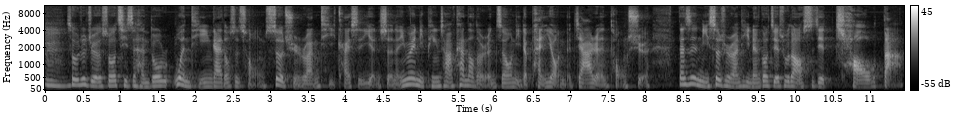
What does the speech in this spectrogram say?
嗯。所以我就觉得说，其实很多问题应该都是从社群软体开始衍生的。因为你平常看到的人只有你的朋友、你的家人、同学，但是你社群软体能够接触到的世界超大，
